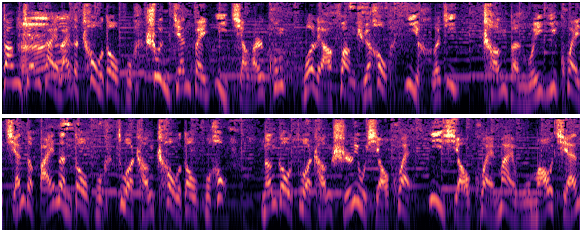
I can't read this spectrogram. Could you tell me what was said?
当天带来的臭豆腐瞬间被一抢而空。我俩放学后一合计，成本为一块钱的白嫩豆腐做成臭豆腐后，能够做成十六小块，一小块卖五毛钱，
